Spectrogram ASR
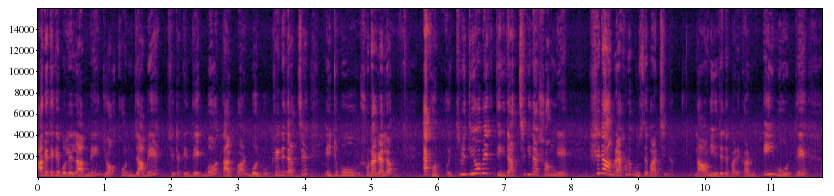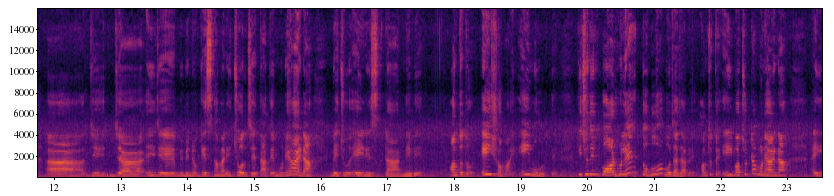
আগে থেকে বলে লাভ নেই। যখন যাবে, সেটাকে দেখব, তারপর বলব। ট্রেনে যাচ্ছে, এইটুকু শোনা গেল। এখন, ওই তৃতীয় ব্যক্তি যাচ্ছে কিনা সঙ্গে, সেটা আমরা এখনও বুঝতে পারছি না। নাও নিয়ে যেতে পারে। কারণ এই মুহূর্তে যে এই যে বিভিন্ন কেস খামারি চলছে, তাতে মনে হয় না বেচু এই রিস্কটা নেবে। অন্তত এই সময়, এই মুহূর্তে। কিছুদিন পর হলে তবুও বোঝা যাবে। অন্তত এই বছরটা মনে হয় না, এই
